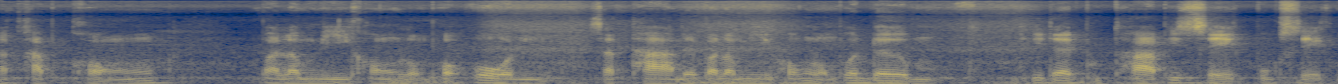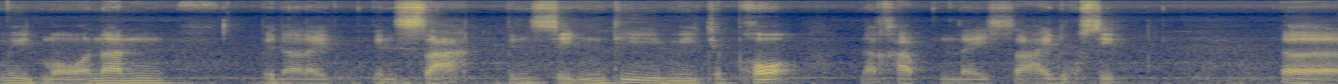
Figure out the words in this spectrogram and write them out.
นะครับของ บารมีของหลวงพ่อโอนศรัทธาในบารมีของหลวงพ่อเดิม ที่ได้พุทธาพิเศษปลุกเสกมีดหมอนั้นเป็นอะไรเป็นศาสตร์ เป็นศิลป์ที่มีเฉพาะนะครับในสายลูกศิษย์เอ่อ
